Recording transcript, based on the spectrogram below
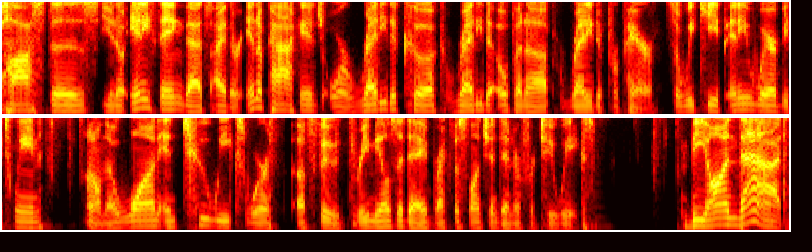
pastas, you know, anything that's either in a package or ready to cook, ready to open up, ready to prepare. So we keep anywhere between I don't know, one and two weeks worth of food, three meals a day, breakfast, lunch, and dinner for two weeks beyond that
